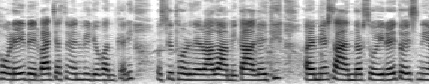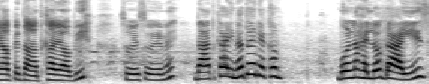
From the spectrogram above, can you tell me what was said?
थोड़े ही देर बाद जैसे मैंने वीडियो बंद करी उसके थोड़ी देर बाद वामिका आ गई थी और मेरे साथ अंदर सोई रही। तो इसने यहाँ पे दांत खाया अभी सोए सोए में। दांत खाई ना तो इन्हें खम बोलना हेलो गाइज़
